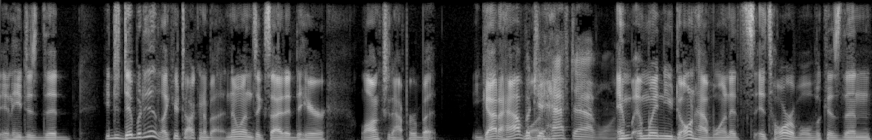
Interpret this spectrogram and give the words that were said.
and he just did he just did what he did, like you're talking about. No one's excited to hear long snapper, but you got to have But one. But you have to have one. and, and when you don't have one, it's it's horrible because then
